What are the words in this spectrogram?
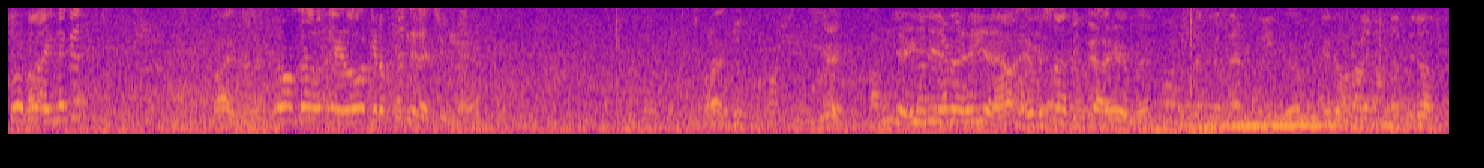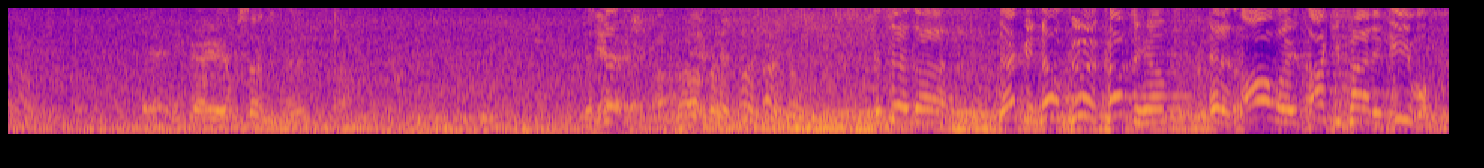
Lord be Right. like, nigga, Right, man. you know what I'm saying? Hey, Lord, get offended at you, man. Right. Yeah. Yeah, he sees us out here. Yeah, every Sunday we out here, man. He look at us every week. Yep, they doing Probably don't look it up. So. Yeah, he be out here every Sunday, man. It Yeah. says, Oh, oh, go ahead. go ahead, go ahead, go ahead, go ahead. It says, uh, there can no good come to him that is always occupied in evil.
